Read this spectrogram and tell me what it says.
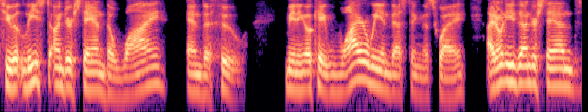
to at least understand the why and the who meaning okay why are we investing this way? I don't need to understand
